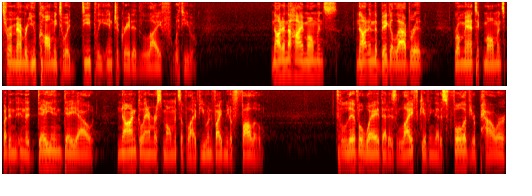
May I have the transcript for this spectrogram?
to remember you call me to a deeply integrated life with you. Not in the high moments, not in the big, elaborate, romantic moments, but in, in the day in, day out non glamorous moments of life, you invite me to follow, to live a way that is life giving, that is full of your power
